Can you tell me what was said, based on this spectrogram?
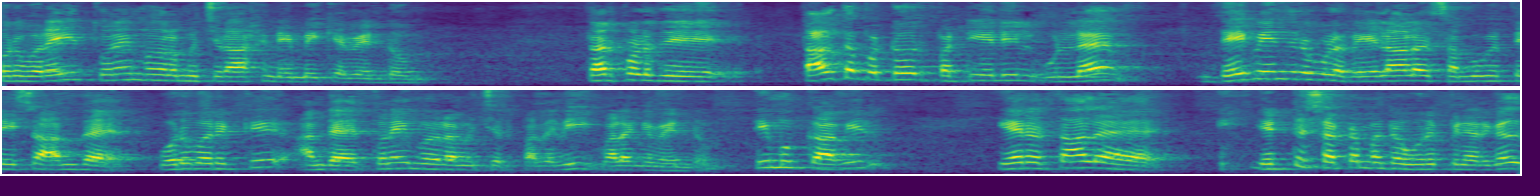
ஒருவரை துணை முதலமைச்சராக நியமிக்க வேண்டும். தற்பொழுது தாழ்த்தப்பட்டோர் பட்டியலில் உள்ள தேவேந்திரகுல வேளாளர் சமூகத்தை சார்ந்த ஒருவருக்கு அந்த துணை முதலமைச்சர் பதவி வழங்க வேண்டும். திமுகவில் ஏறத்தாழ எட்டு சட்டமன்ற உறுப்பினர்கள்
